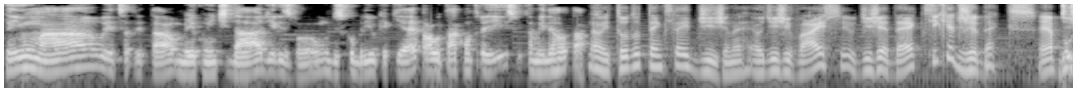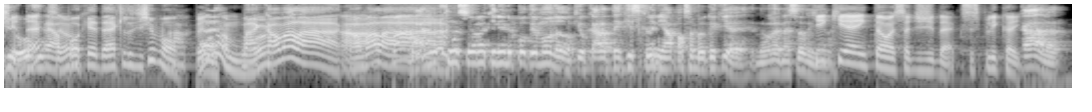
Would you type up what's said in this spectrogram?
tem um mal e etc e tal, meio com entidade, eles vão descobrir o que, que é para lutar contra isso e também derrotar. Não, e tudo tem que ser Digi, né? É o Digivice, o Digidex. O que, que é Digidex? É a Pokédex? É a Pokédex do Digimon. Ah, pelo é. amor. Mas calma lá, calma ah, lá. Mas não funciona que nem do Pokémon não, que o cara tem que escanear para saber o que, que é. Não é nessa linha. O que, que é então essa Digidex? Explica aí. Cara,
